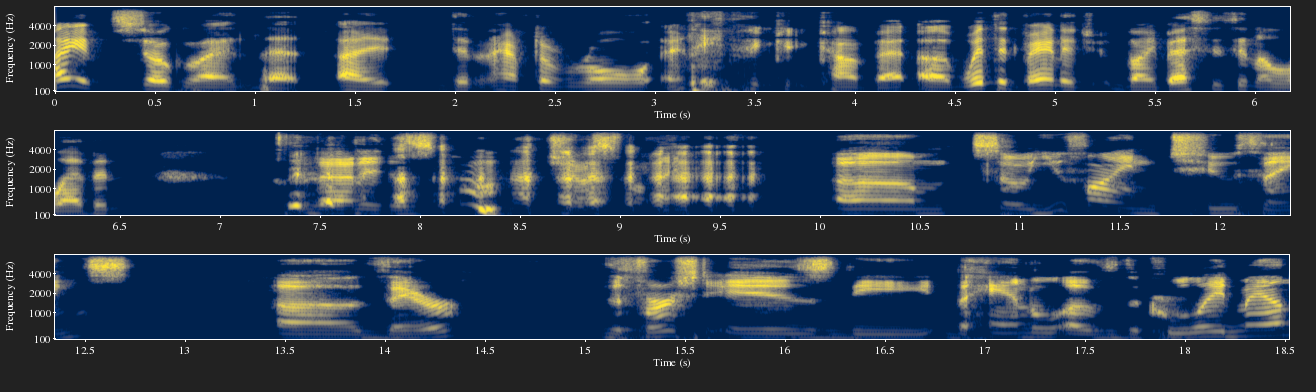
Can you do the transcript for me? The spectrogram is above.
I am so glad that I didn't have to roll anything in combat. Uh, with advantage, my best is an 11. That is just fine. Um, so you find two things uh, there. The first is the the handle of the Kool Aid Man,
